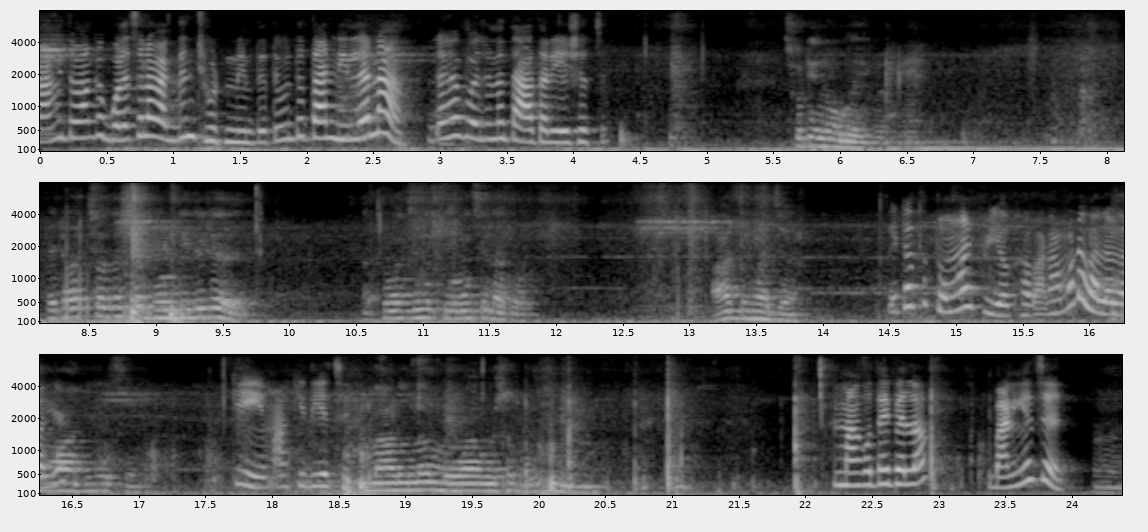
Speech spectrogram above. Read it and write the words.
না আমি তোমাকে বলেছিলাম একদিন ছুটি নিতে তুমি তো তা নিলে না যাই হোক ওই জন্য তাড়াতাড়ি এসেছে। ছুটি নেব এটা হচ্ছে ওদের সে ভেন্ডি আর তোমার জন্য কিনেছি দেখো আট ভাজা। এটা তো তোমার প্রিয় খাবার আমারও ভালো লাগে। মা দিয়েছে। কি মা কি দিয়েছে? নাড়ু না মোয়া ওসব বুঝিনি মা কোথায় পেল? বানিয়েছে? হ্যাঁ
